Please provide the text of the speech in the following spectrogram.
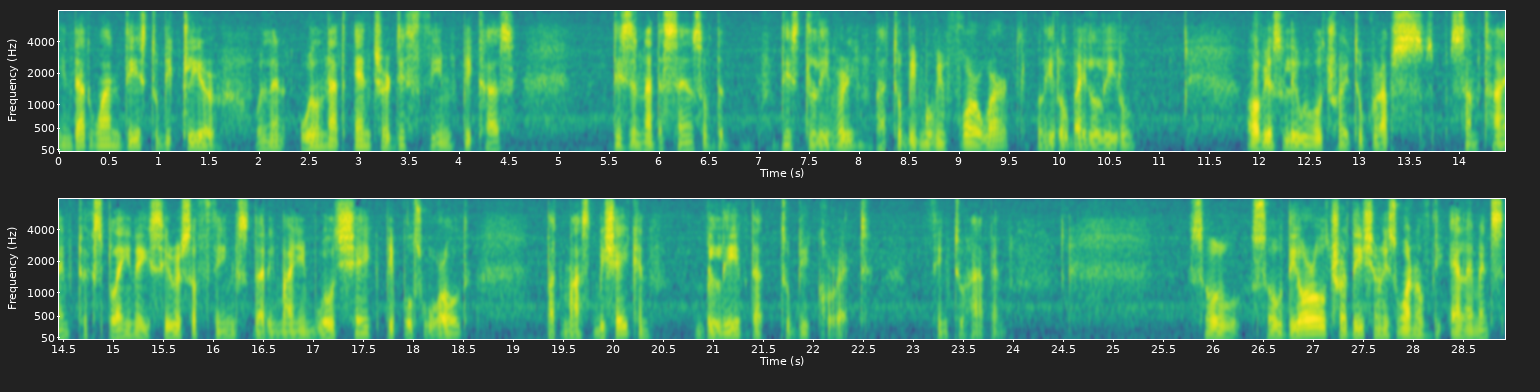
In that one, this to be clear will not, will not enter this theme because this is not the sense of the, this delivery, but to be moving forward little by little. Obviously, we will try to grab some time to explain a series of things that in my aim will shake people's world, but must be shaken believe that to be correct thing to happen. So, so the oral tradition is one of the elements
